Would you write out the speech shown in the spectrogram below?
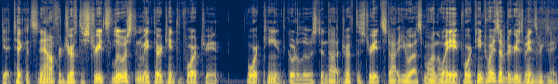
Get tickets now for Drift the Streets, Lewiston, May 13th and 14th. 14th. Go to lewiston.driftthestreets.us. More on the way. 814, 27 degrees, Maine's Big Z.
